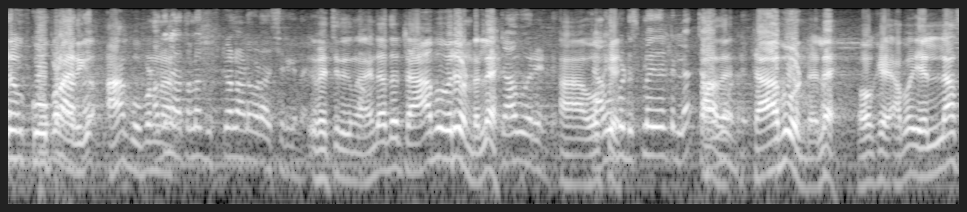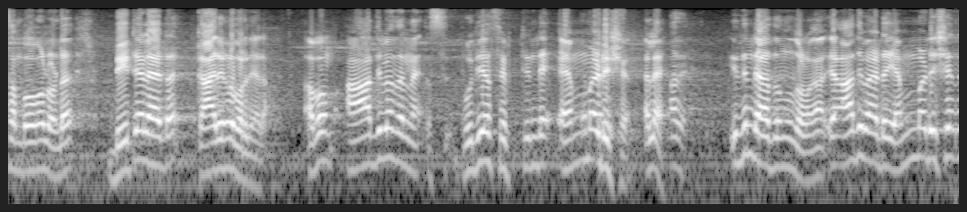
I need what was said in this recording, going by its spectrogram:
ഒരു കൂപ്പൺ ആയിരിക്കും. ആ കൂപ്പൺ അതിനകത്തുള്ള ഗിഫ്റ്റുകളാണ് ഇവിടെ വെച്ചിരിക്കുന്നത്. വെച്ചിരിക്കുന്നത്. അതിന്റെ അകത്ത് ടാബ് വരെ ഉണ്ടല്ലേ? ടാബ് വരെ ഉണ്ട്. ആ ഓക്കെ. ഡിസ്പ്ലേ ചെയ്തിട്ടില്ല. അതെ ടാബും ഉണ്ട് അല്ലേ? ഓക്കെ അപ്പോൾ എല്ലാ സംഭവങ്ങളും ഉണ്ട്. ഡീറ്റെയിൽ ആയിട്ട് കാര്യങ്ങൾ പറഞ്ഞുതരാം. അപ്പം ആദ്യമേ തന്നെ പുതിയ സ്വിഫ്റ്റിന്റെ എം എഡിഷൻ അല്ലേ? ഇതിന്റെ അകത്തുനിന്ന് തുടങ്ങാം. ആദ്യമായിട്ട് എം എഡിഷൻ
